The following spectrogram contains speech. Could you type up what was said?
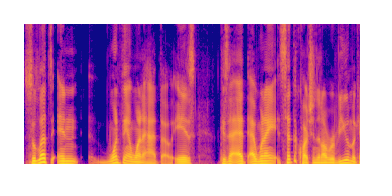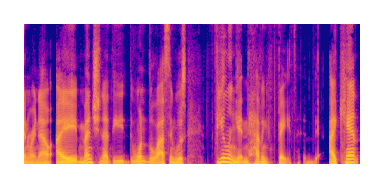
So let's, and one thing I want to add though is because when I said the questions, and I'll review them again right now, I mentioned that the one of the last thing was feeling it and having faith. I can't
